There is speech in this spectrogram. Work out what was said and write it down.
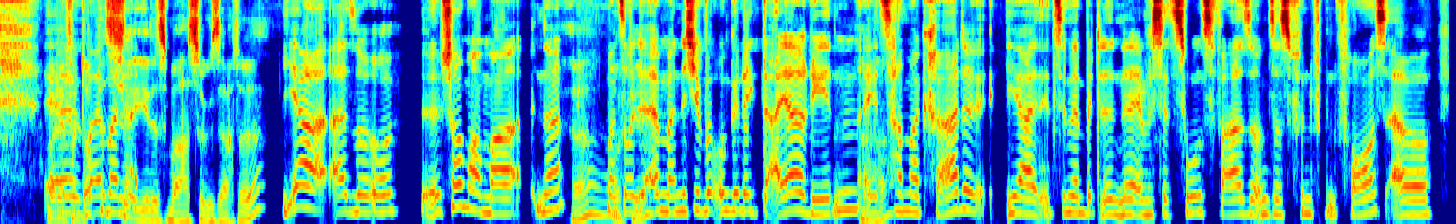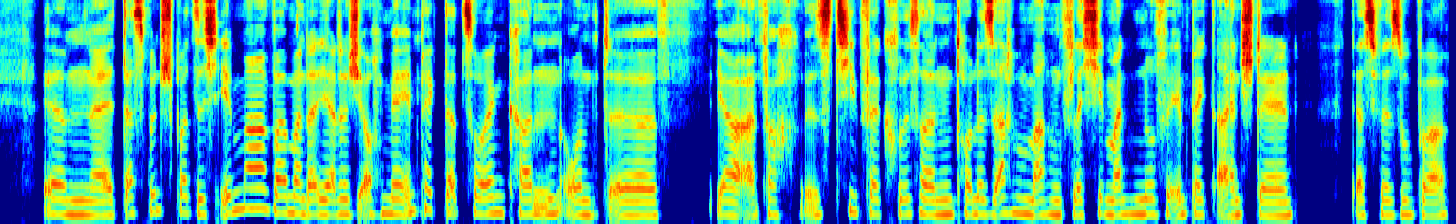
Aber der äh, verdoppelt sich ja jedes Mal, hast du gesagt, oder? ja, also äh, schauen wir mal. Ne? Ja, Man soll okay. ja immer nicht über ungelegte Eier reden. Aha. Jetzt haben wir gerade, ja, jetzt sind wir mit in der Investitionsphase unseres fünften Fonds, aber ähm, das wünscht man sich immer, weil man da ja natürlich auch mehr Impact erzeugen kann und äh, ja, einfach das Team vergrößern, tolle Sachen machen, vielleicht jemanden nur für Impact einstellen. Das wäre super.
